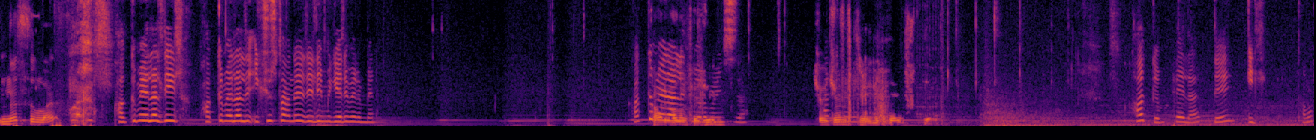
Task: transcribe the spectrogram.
nasıl lan? Hakkım helal değil. Hakkım helal değil. 200 tane deliğimi geri verin benim. Hakkım Tamam helal çocuğum. oyun size. Çocuğun Hadi. trailikleri çıktı. Hakkım helal değil. Tamam.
